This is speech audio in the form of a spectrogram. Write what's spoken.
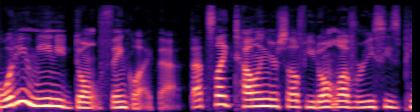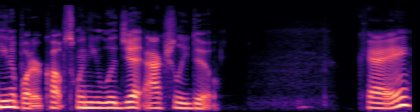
What do you mean you don't think like that? That's like telling yourself you don't love Reese's peanut butter cups when you legit actually do. Okay.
